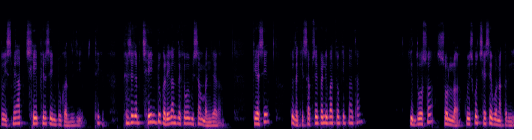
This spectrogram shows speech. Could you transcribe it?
तो इसमें आप छः फिर से इंटू कर दीजिए, ठीक है? फिर से जब छः इंटू करेगा तो देखिए वो विषम बन जाएगा। कैसे? तो देखिए, सबसे पहली बात तो कितना था? कि दो सौ सोलह को इसको छः से गुना करिए।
